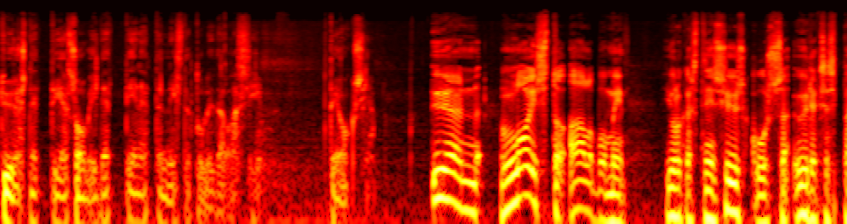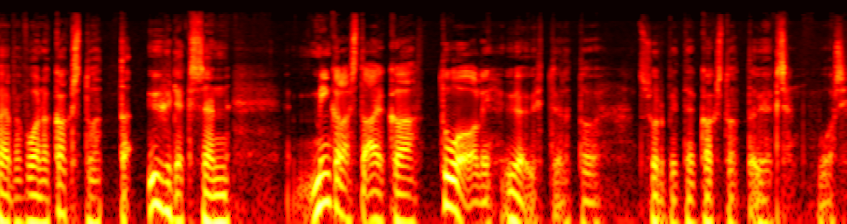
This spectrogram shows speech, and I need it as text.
työstettiin ja sovitettiin, että niistä tuli tällaisia teoksia. Yön loistoalbumi julkaistiin syyskuussa 9. päivä vuonna 2009. Minkälaista aikaa tuo oli yöyhtiöllä tuo suurin piirtein 2009 vuosi?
